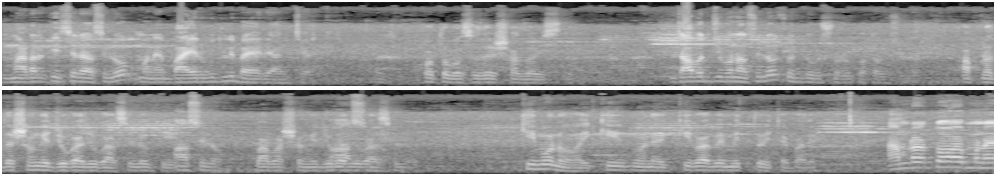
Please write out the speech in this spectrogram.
মার্ডার কিসের আসিল মানে বাইরের বুঝলি বাইরে আনছে আর কি। কত বছরের সাজা হয়েছিল? যাবজ্জীবন আসিল চোদ্দ বছরের কথা হয়েছিল আপনাদের সঙ্গে যোগাযোগ আছিল কি? আসিল। বাবার সঙ্গে যোগাযোগ। আছিল কি মনে হয়? কি মানে কীভাবে মৃত্যু হইতে পারে? আমরা তো মানে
